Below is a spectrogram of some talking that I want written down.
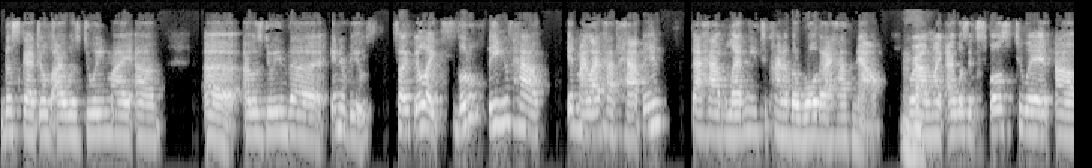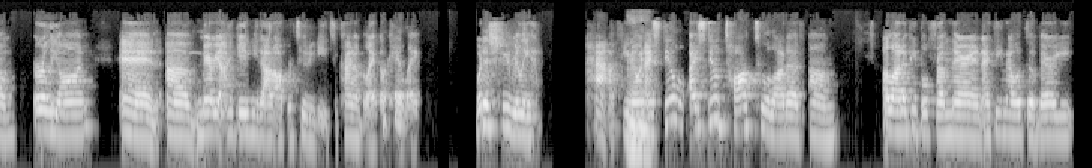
the scheduled. I was doing my um, uh, I was doing the interviews. So I feel like little things have in my life have happened that have led me to kind of the role that I have now, mm-hmm. where I'm like I was exposed to it um, early on, and um, Marriott gave me that opportunity to kind of like, okay, like what does she really have, you know? Mm-hmm. And I still I still talk to a lot of um, a lot of people from there, and I think that was a very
